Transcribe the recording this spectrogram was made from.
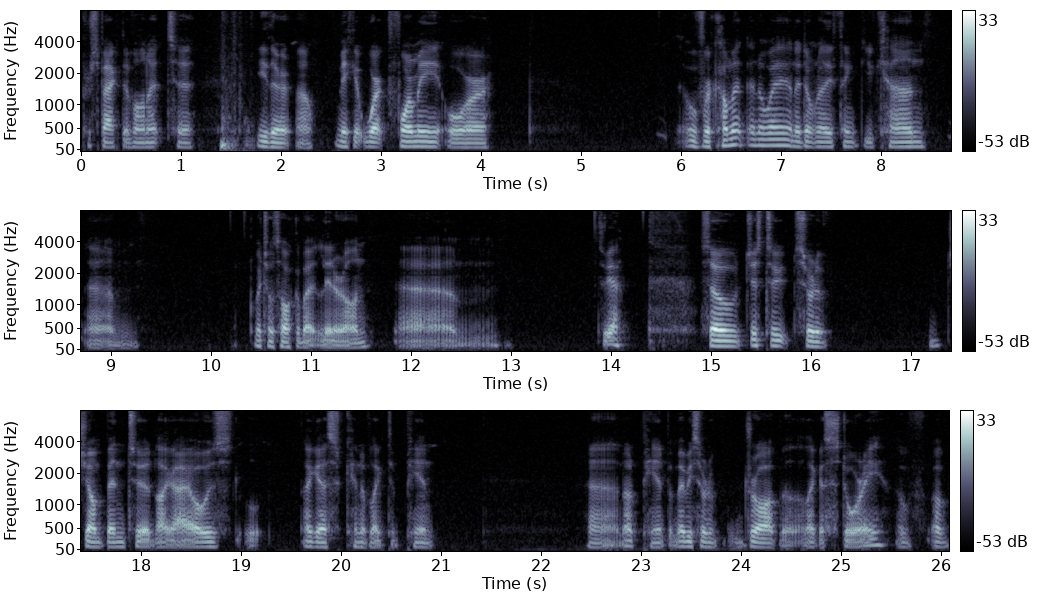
perspective on it to either oh, make it work for me or overcome it in a way and I don't really think you can um, which I'll talk about later on um, so yeah so just to sort of jump into it like I always I guess kind of like to paint uh, not paint, but maybe sort of draw up a, like a story of, of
